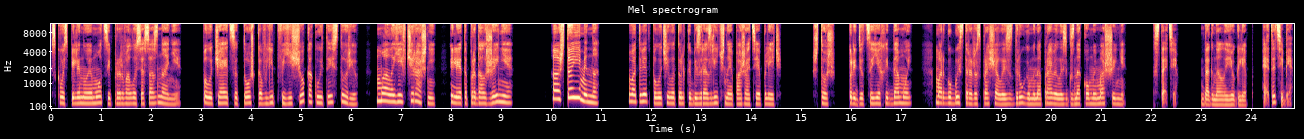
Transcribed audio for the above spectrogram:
Сквозь пелену эмоций прорвалось осознание. Получается, Тошка влип в еще какую-то историю. Мало ей вчерашней. Или это продолжение? «А что именно?» В ответ получила только безразличное пожатие плеч. Что ж, придется ехать домой. Марго быстро распрощалась с другом и направилась к знакомой машине. Кстати, догнал ее Глеб. Это тебе.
